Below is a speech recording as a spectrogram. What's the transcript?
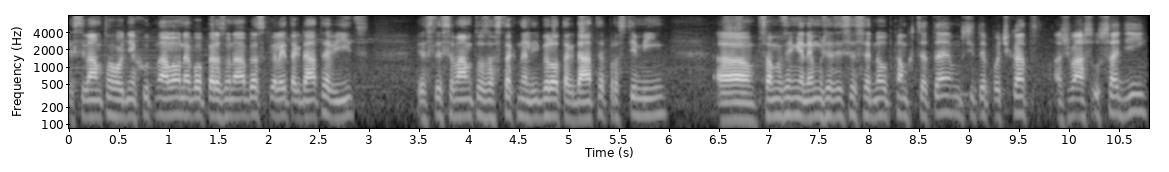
jestli vám to hodně chutnalo, nebo personál byl skvělý, tak dáte víc, jestli se vám to zas tak nelíbilo, tak dáte prostě míň. Samozřejmě nemůžete se sednout kam chcete, musíte počkat, až vás usadí.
